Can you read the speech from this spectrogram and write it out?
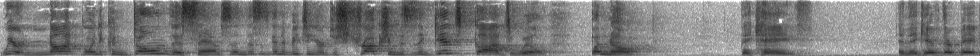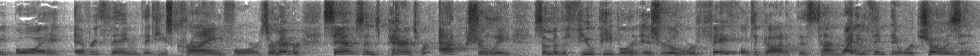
We are not going to condone this, Samson. This is going to be to your destruction. This is against God's will. But no, they cave. And they give their baby boy everything that he's crying for. So remember, Samson's parents were actually some of the few people in Israel who were faithful to God at this time. Why do you think they were chosen?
